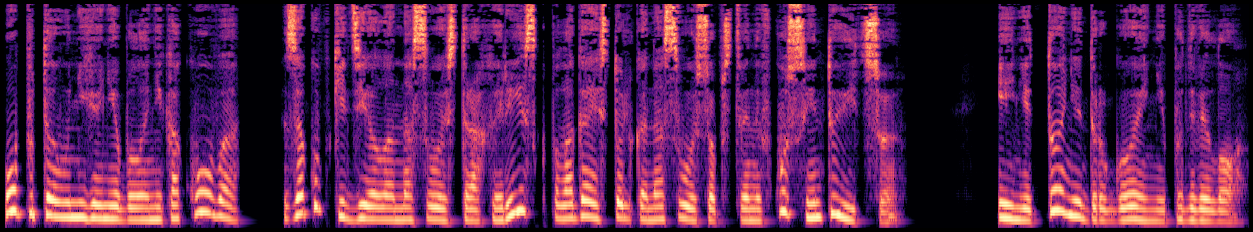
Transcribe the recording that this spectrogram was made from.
Опыта у нее не было никакого, Закупки делала на свой страх и риск, полагаясь только на свой собственный вкус и интуицию. И ни то, ни другое не подвело.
